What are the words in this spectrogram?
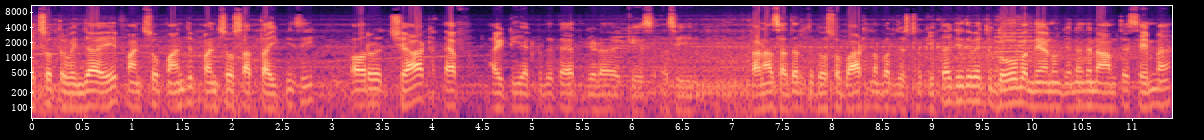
153 ਏ 505 507 ਆਈਪੀਸੀ ਔਰ 66 ਐਫ ਆਈਟੀ ਐਕਟ ਦੇ ਤਹਿਤ ਜਿਹੜਾ ਕੇਸ ਅਸੀਂ ਥਾਣਾ ਸਦਰ ਚ 262 ਨੰਬਰ ਰਜਿਸਟਰ ਕੀਤਾ, ਜਿਹਦੇ ਵਿੱਚ ਦੋ ਬੰਦਿਆਂ ਨੂੰ, ਜਿਨ੍ਹਾਂ ਦੇ ਨਾਮ ਤੇ ਸਿਮ ਹੈ,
